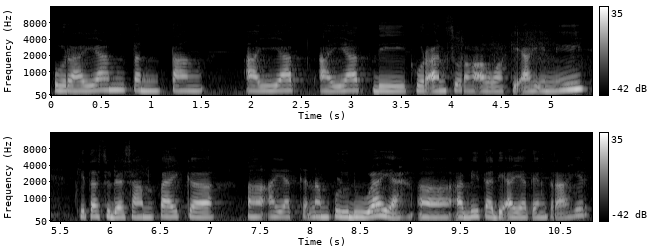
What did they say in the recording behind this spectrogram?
uraian tentang ayat-ayat di Quran Surah Al-Waqiah ini kita sudah sampai ke uh, ayat ke-62 ya. Uh, Abi tadi ayat yang terakhir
